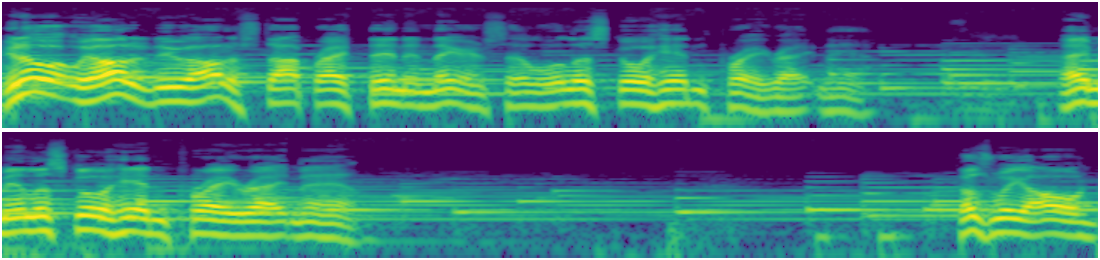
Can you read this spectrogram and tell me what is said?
You know what we ought to do? We ought to stop right then and there and say, Well, let's go ahead and pray right now. Amen. Let's go ahead and pray right now. Because we all,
